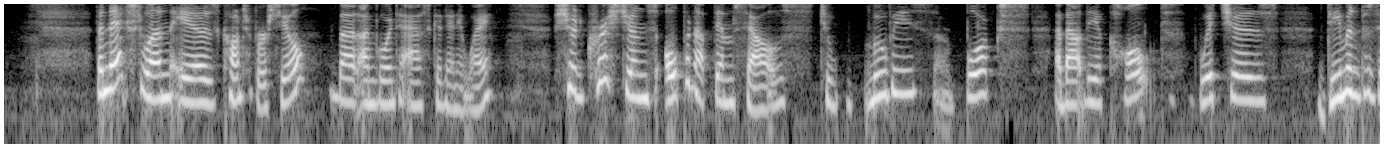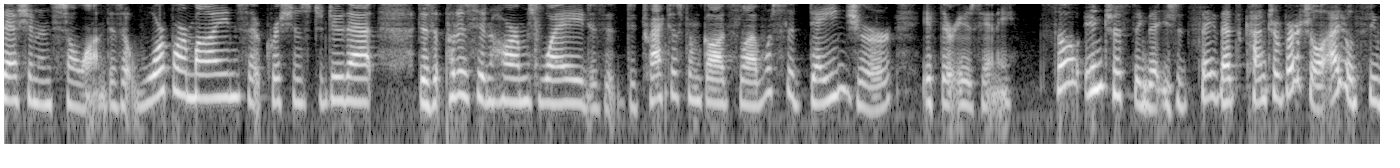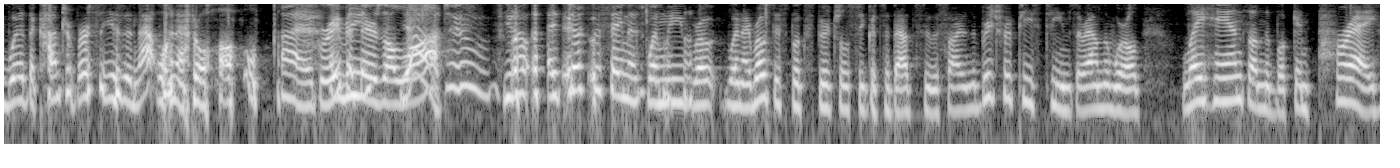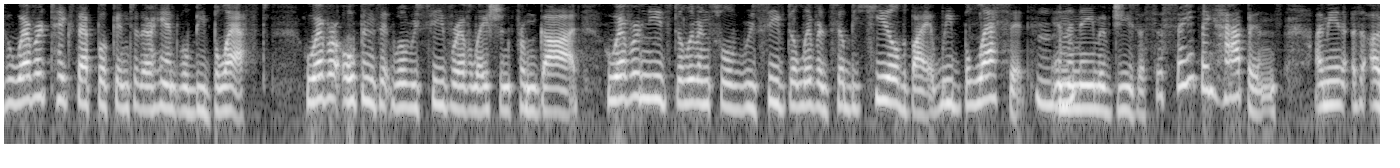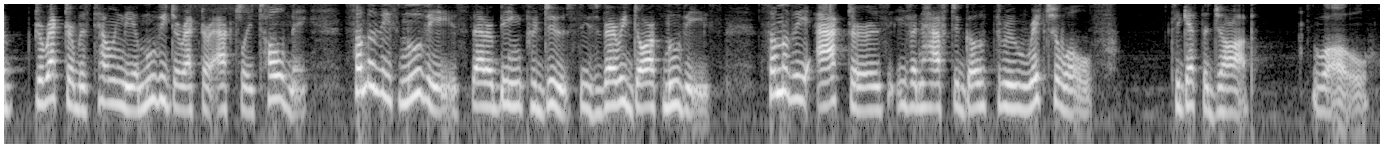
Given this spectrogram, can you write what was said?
The next one is controversial, but I'm going to ask it anyway. Should Christians open up themselves to movies or books about the occult, witches, demon possession, and so on? Does it warp our minds, are Christians, to do that? Does it put us in harm's way? Does it detract us from God's love? What's the danger, if there is any? So interesting that you should say that's controversial. I don't see where the controversy is in that one at all. I agree, but there's a lot to- You know, it's just the same as when we wrote when I wrote this book, Spiritual Secrets About Suicide, and the Bridge for Peace teams around the world lay hands on the book and pray. Whoever takes that book into their hand will be blessed. Whoever opens it will receive revelation from God. Whoever needs deliverance will receive deliverance. He'll be healed by it. We bless it in the mm-hmm. name of Jesus. The same thing happens. I mean, a, a director was telling me, a movie director actually told me, some of these movies that are being produced, these very dark movies, some of the actors even have to go through rituals to get the job Whoa.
